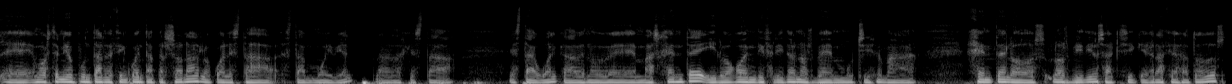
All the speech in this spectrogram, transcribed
Eh, hemos tenido puntas de 50 personas, lo cual está, está muy bien. La verdad es que está, está guay, cada vez nos ve más gente y luego en diferido nos ve muchísima gente los, los vídeos, así que gracias a todos.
